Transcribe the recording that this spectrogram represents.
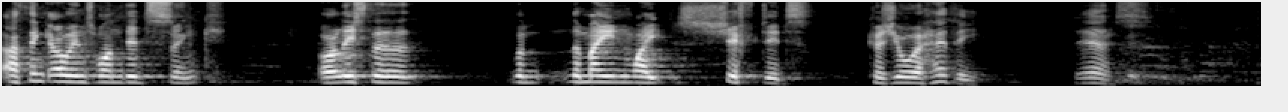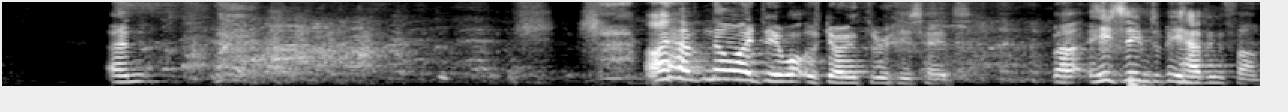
I think Owen's one did sink, or at least the, the, the main weight shifted because you were heavy. Yes. And I have no idea what was going through his head, but he seemed to be having fun.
